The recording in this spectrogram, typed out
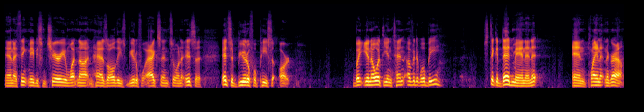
and I think maybe some cherry and whatnot, and has all these beautiful accents on it. It's a, it's a beautiful piece of art. But you know what the intent of it will be? Stick a dead man in it and plant it in the ground.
